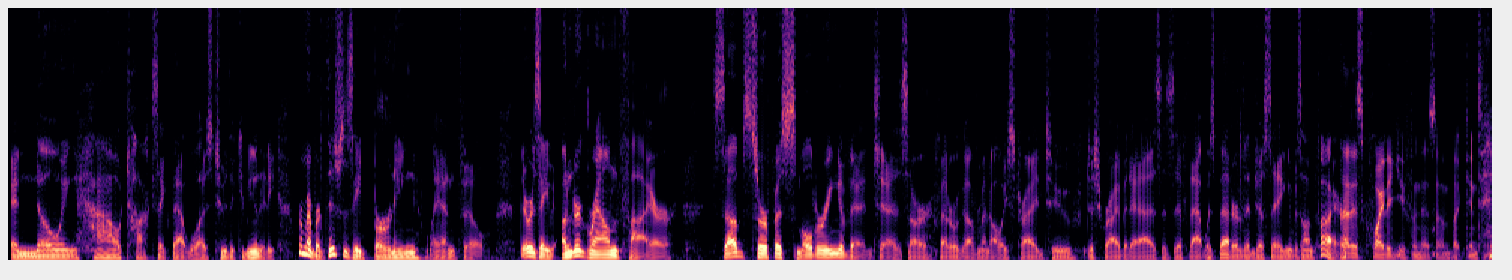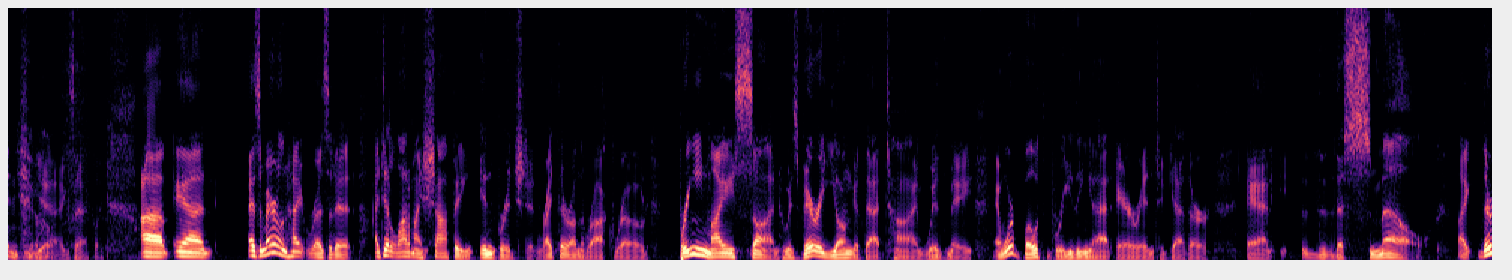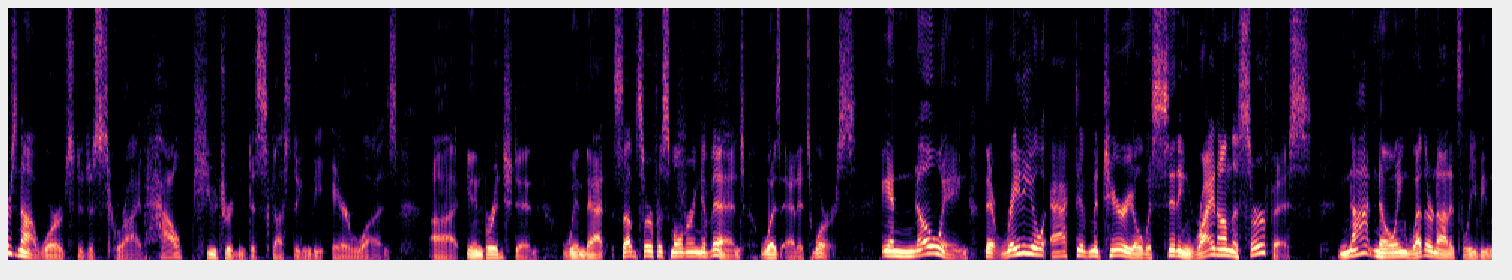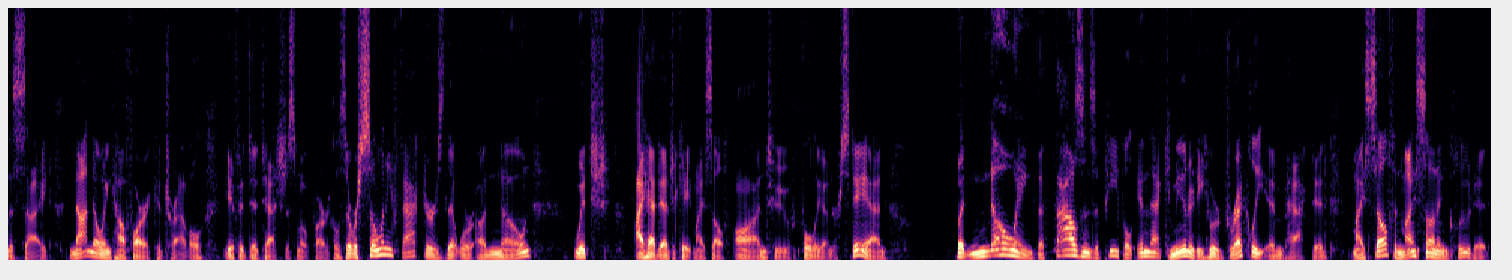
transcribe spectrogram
and knowing how toxic that was to the community. Remember, this is a burning landfill. There is a underground fire, subsurface smoldering event as our federal government always tried to describe it as as if that was better than just saying it was on fire. That is quite a euphemism, but continue. Yeah, exactly. Um, and as a Maryland Heights resident, I did a lot of my shopping in Bridgeton, right there on the Rock Road, bringing my son, who was very young at that time, with me. And we're both breathing that air in together. And the, the smell, like, there's not words to describe how putrid and disgusting the air was. Uh, in Bridgeton, when that subsurface smoldering event was at its worst and knowing that radioactive material was sitting right on the surface, not knowing whether or not it's leaving the site, not knowing how far it could travel if it attached to smoke particles. There were so many factors that were unknown, which I had to educate myself on to fully understand. But knowing the thousands of people in that community who are directly impacted, myself and my son included,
